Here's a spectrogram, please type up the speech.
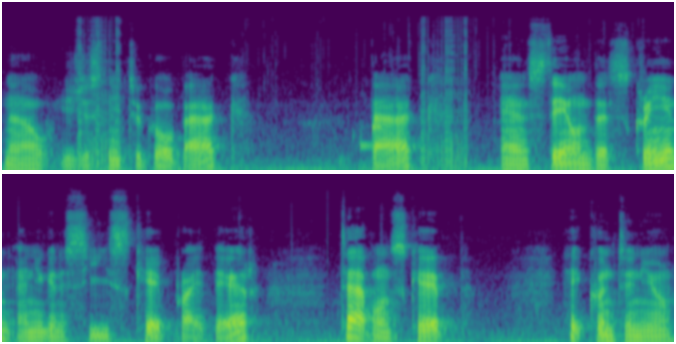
Now you just need to go back back and stay on the screen and you're gonna see Skype right there. Tap on Skype hit continue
